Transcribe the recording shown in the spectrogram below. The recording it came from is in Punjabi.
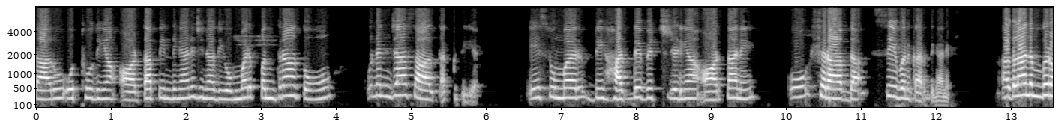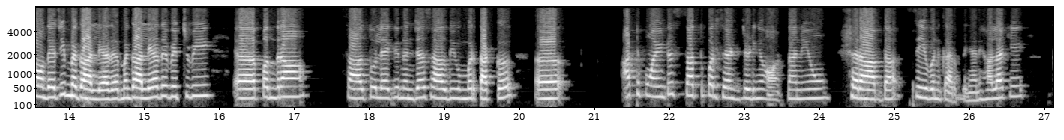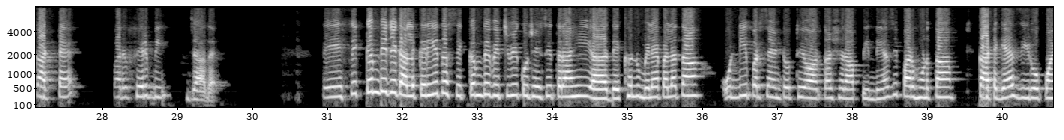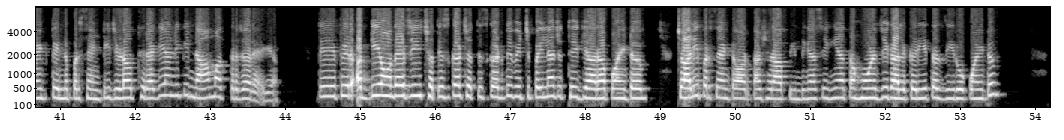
दारू ਉੱਥੋਂ ਦੀਆਂ ਔਰਤਾਂ ਪੀਂਦੀਆਂ ਨੇ ਜਿਨ੍ਹਾਂ ਦੀ ਉਮਰ 15 ਤੋਂ 49 ਸਾਲ ਤੱਕ ਦੀ ਹੈ। ਇਸ ਉਮਰ ਦੀ ਹੱਦ ਦੇ ਵਿੱਚ ਜਿਹੜੀਆਂ ਔਰਤਾਂ ਨੇ ਉਹ ਸ਼ਰਾਬ ਦਾ ਸੇਵਨ ਕਰਦੀਆਂ ਨੇ। ਅਗਲਾ ਨੰਬਰ ਆਉਂਦਾ ਜੀ ਮੇਘਾਲਿਆ ਦਾ। ਮੇਘਾਲਿਆ ਦੇ ਵਿੱਚ ਵੀ ਅਹ, 15 ਸਾਲ ਤੋਂ ਲੈ ਕੇ 49 ਸਾਲ ਦੀ ਉਮਰ ਤੱਕ ਅਹ, 8.7% ਜਿਹੜੀਆਂ ਔਰਤਾਂ ਨੇ ਉਹ ਸ਼ਰਾਬ ਦਾ ਸੇਵਨ ਕਰਦੀਆਂ ਨੇ। ਹਾਲਾਂਕਿ ਘੱਟ ਹੈ, ਪਰ ਫਿਰ ਵੀ ਜ਼ਿਆਦਾ ਹੈ। ਤੇ ਸਿੱਕਮ ਦੀ ਜੇ ਗੱਲ ਕਰੀਏ ਤਾਂ ਸਿੱਕਮ ਦੇ ਵਿੱਚ ਵੀ ਕੁਝ ਇਸੇ ਤਰ੍ਹਾਂ ਹੀ ਦੇਖਣ ਨੂੰ ਮਿਲਿਆ। ਪਹਿਲਾਂ ਤਾਂ 19% ਉੱਥੇ ਔਰਤਾਂ ਸ਼ਰਾਬ ਪੀਂਦੀਆਂ ਸੀ, ਪਰ ਹੁਣ ਤਾਂ ਘਟ ਗਿਆ 0.3% ਹੀ ਜਿਹੜਾ ਉੱਥੇ ਰਹਿ ਗਿਆ, ਯਾਨੀ ਕਿ ਨਾ ਮਾਤਰ ਜਾ ਰਹਿ ਗਿਆ। ਤੇ ਫਿਰ ਅੱਗੇ ਆਉਂਦਾ ਜੀ ਛੱਤੀਸਗੜ੍ਹ। ਛੱਤੀਸਗੜ੍ਹ ਦੇ ਵਿੱਚ ਪਹਿਲਾਂ ਜਿੱਥੇ 11.40% ਔਰਤਾਂ ਸ਼ਰਾਬ ਪੀਂਦੀਆਂ ਸੀਗੀਆਂ, ਤਾਂ ਹੁਣ ਜੇ ਗੱਲ ਕਰੀਏ ਤਾਂ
